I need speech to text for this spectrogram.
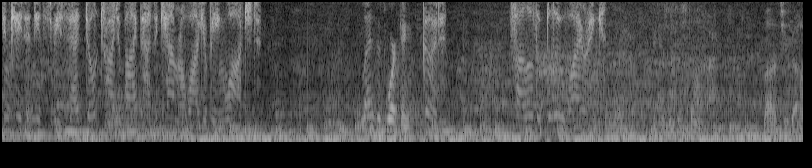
In case it needs to be said, don't try to bypass a camera while you're being watched. The lens is working. Good. Follow the blue wiring. It isn't a star. But you gotta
